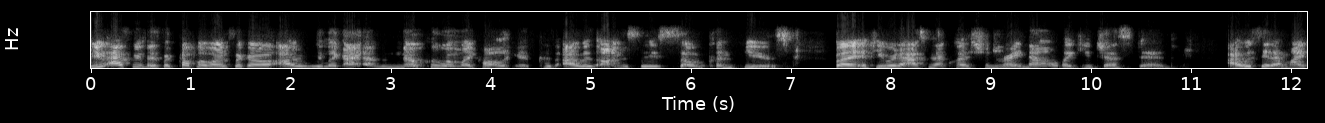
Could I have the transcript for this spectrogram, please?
you asked me this a couple months ago, I would be like, I have no clue what my calling is because I was honestly so confused. But if you were to ask me that question right now, like you just did, I would say that my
